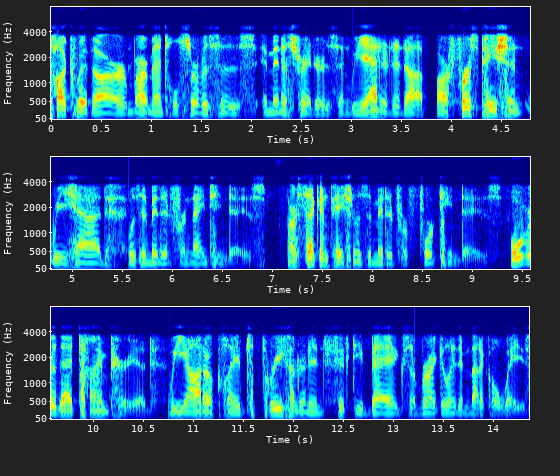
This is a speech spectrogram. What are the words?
talked with our environmental services administrators, and we added it up. Our first patient we had was admitted for 19 days. Our second patient was admitted for 14 days. Over that time period, we autoclaved 350 bags of regulated medical waste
